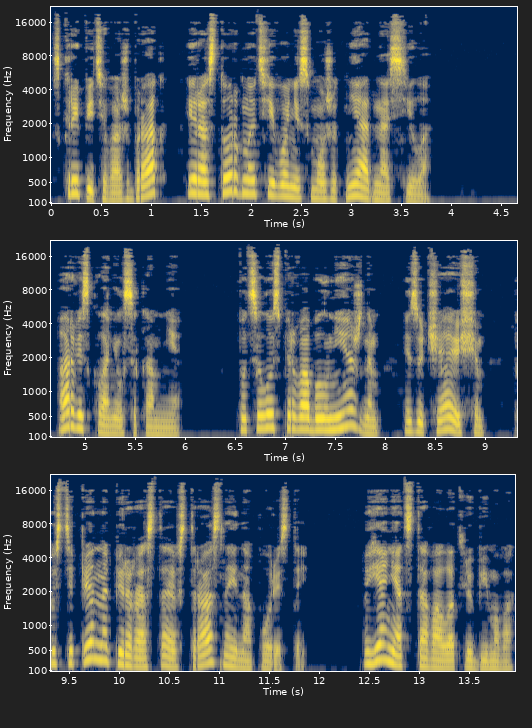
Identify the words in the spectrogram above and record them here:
Скрепите ваш брак, и расторгнуть его не сможет ни одна сила. Арви склонился ко мне. Поцелуй сперва был нежным, изучающим, постепенно перерастая в страстный и напористый. Я не отставала от любимого.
